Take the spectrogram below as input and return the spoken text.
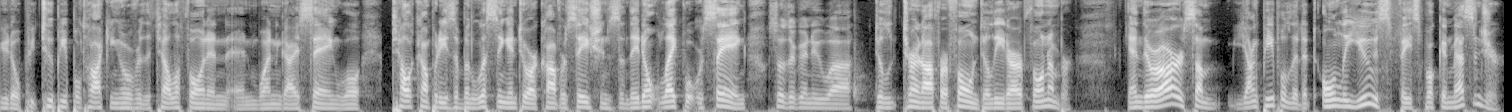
you know p- two people talking over the telephone and and one guy saying well telecompanies have been listening into our conversations and they don't like what we're saying so they're going to uh, del- turn off our phone delete our phone number. And there are some young people that only use facebook and messenger.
